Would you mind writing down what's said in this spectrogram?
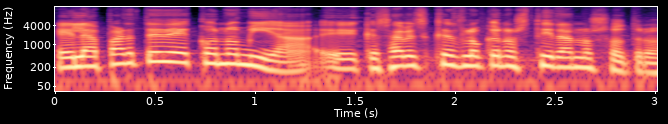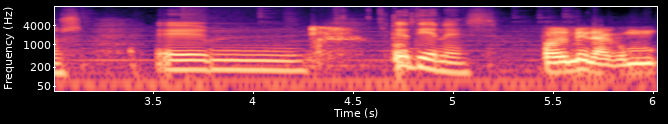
En la parte de economía, eh, que sabes qué es lo que nos tira a nosotros, em, ¿qué tienes? Pues mira, como,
